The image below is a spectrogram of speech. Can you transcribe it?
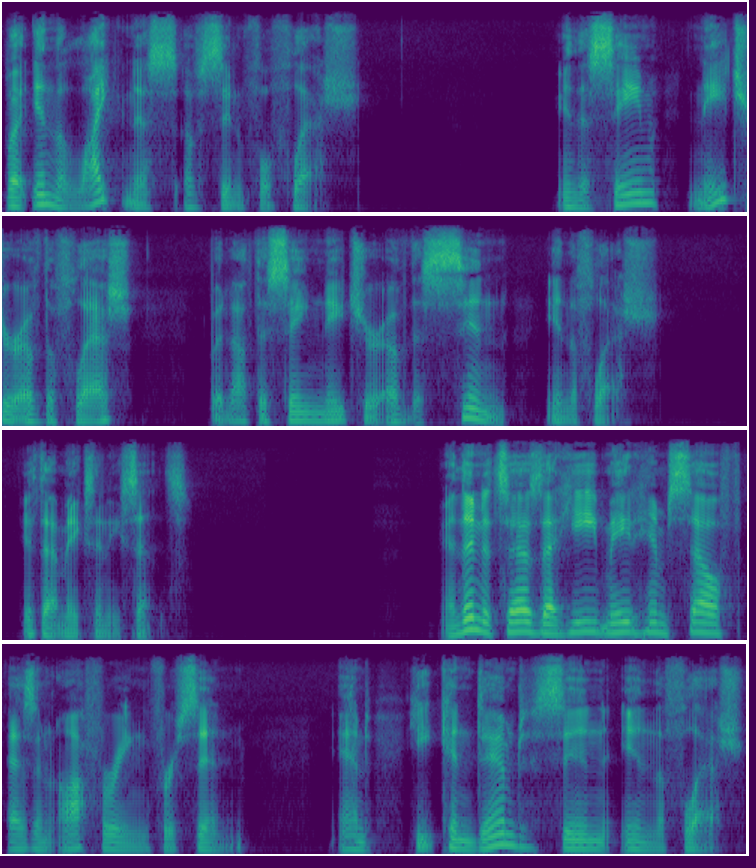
but in the likeness of sinful flesh, in the same nature of the flesh, but not the same nature of the sin in the flesh, if that makes any sense. And then it says that he made himself as an offering for sin, and he condemned sin in the flesh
